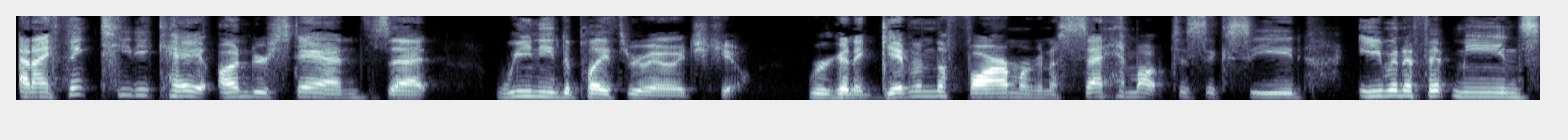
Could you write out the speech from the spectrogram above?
And I think TDK understands that we need to play through OHQ. We're going to give him the farm. We're going to set him up to succeed, even if it means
